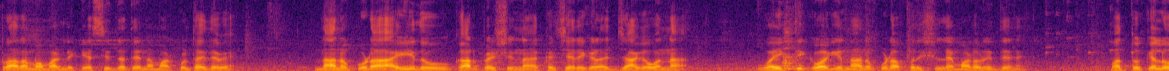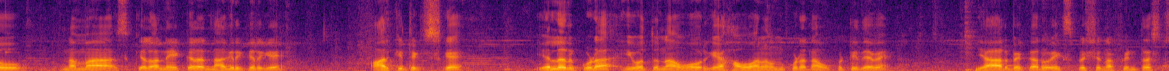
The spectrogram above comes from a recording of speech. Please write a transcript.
ಪ್ರಾರಂಭ ಮಾಡಲಿಕ್ಕೆ ಸಿದ್ಧತೆಯನ್ನು ಮಾಡ್ಕೊಳ್ತಾ ಇದ್ದೇವೆ. ನಾನು ಕೂಡ ಐದು ಕಾರ್ಪೊರೇಷನ್ನ ಕಚೇರಿಗಳ ಜಾಗವನ್ನು ವೈಯಕ್ತಿಕವಾಗಿ ನಾನು ಕೂಡ ಪರಿಶೀಲನೆ ಮಾಡೋನಿದ್ದೇನೆ. ಮತ್ತು ಕೆಲವು ನಮ್ಮ ಕೆಲವು ಅನೇಕ ನಾಗರಿಕರಿಗೆ, ಆರ್ಕಿಟೆಕ್ಟ್ಸ್ಗೆ ಎಲ್ಲರೂ ಕೂಡ ಇವತ್ತು ನಾವು ಅವ್ರಿಗೆ ಆಹ್ವಾನವನ್ನು ಕೂಡ ನಾವು ಕೊಟ್ಟಿದ್ದೇವೆ. ಯಾರು ಬೇಕಾದ್ರೂ ಎಕ್ಸ್ಪ್ರೆಷನ್ ಆಫ್ ಇಂಟ್ರೆಸ್ಟ್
